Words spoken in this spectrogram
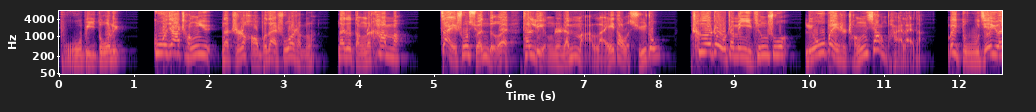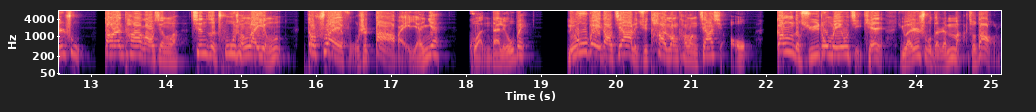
不必多虑。郭嘉程昱那只好不再说什么了，那就等着看吧。再说玄德呀，他领着人马来到了徐州。车胄这么一听说刘备是丞相派来的，为堵截袁术，当然他高兴了，亲自出城来迎。到帅府是大摆筵宴款待刘备。刘备到家里去探望探望家小。刚到徐州没有几天，袁术的人马就到了。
